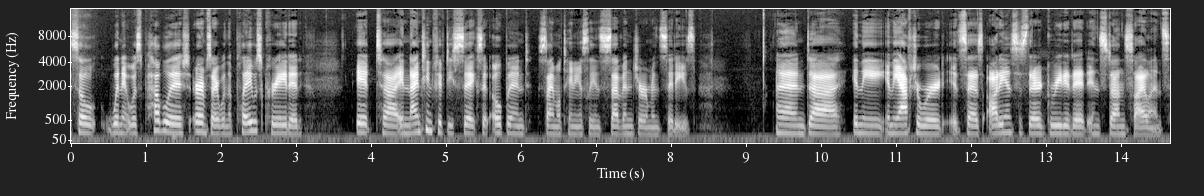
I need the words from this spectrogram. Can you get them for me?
so when it was published or i'm sorry when the play was created it uh, in 1956 it opened simultaneously in seven german cities. And uh, in the in the afterword it says audiences there greeted it in stunned silence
